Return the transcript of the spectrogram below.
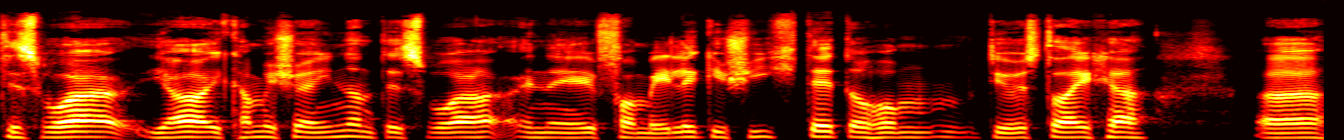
Das war, ja, ich kann mich schon erinnern, das war eine formelle Geschichte. Da haben die Österreicher, äh,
